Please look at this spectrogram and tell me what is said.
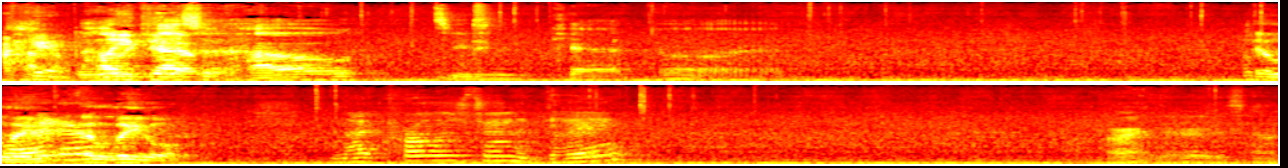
I can't How to believe catch it. it? How to cat? Uh, Illegal. Predator? illegal. Night crawlers during the day? all right, there it is. How to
